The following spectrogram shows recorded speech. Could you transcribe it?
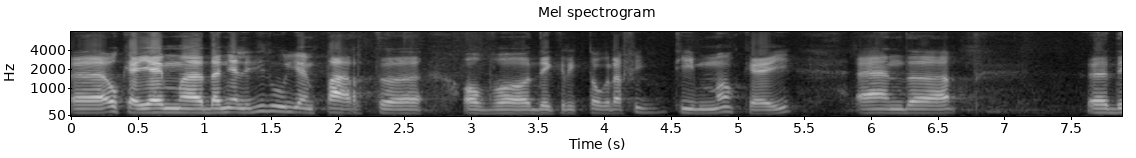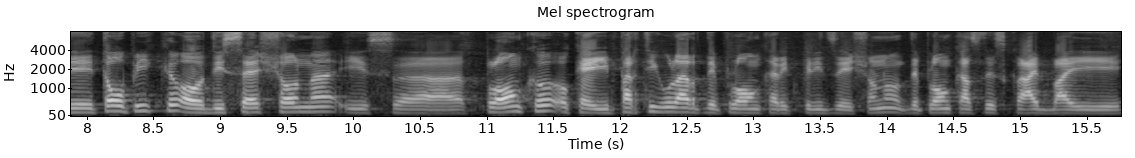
okay, I'm Daniele Di Tullio. I'm part of the cryptography team, okay? And uh, the topic of this session is uh, Plonk, okay, in particular the Plonk arithmetization. The Plonk as described by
